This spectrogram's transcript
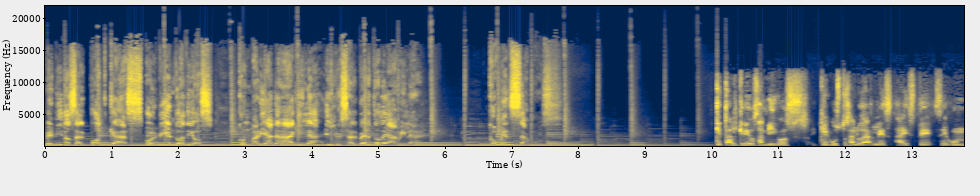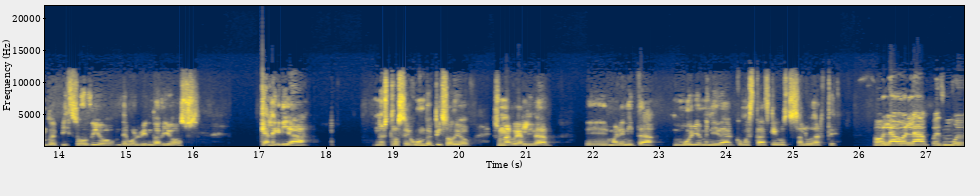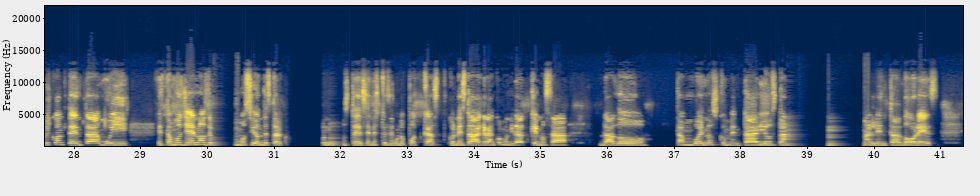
Bienvenidos al podcast Volviendo a Dios con Mariana Águila y Luis Alberto de Ávila. Comenzamos. ¿Qué tal, queridos amigos? Qué gusto saludarles a este segundo episodio de Volviendo a Dios. Qué alegría. Nuestro segundo episodio es una realidad. Eh, Marianita, muy bienvenida. ¿Cómo estás? Qué gusto saludarte. Hola, hola. Pues muy contenta, muy Estamos llenos de emoción de estar con ustedes en este segundo podcast, con esta gran comunidad que nos ha dado tan buenos comentarios, tan alentadores,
